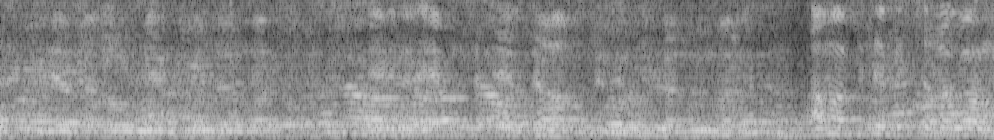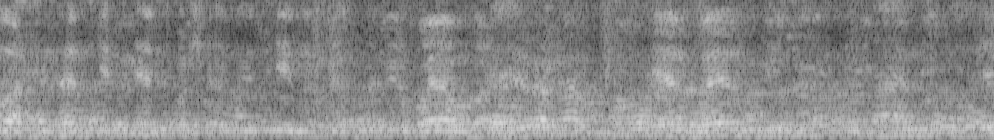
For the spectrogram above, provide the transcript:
okul yazar olmayan kadın var, evde, evde, evde hapsedilmiş kadın var. Ama bir de bir slogan var. Herkes el boşa ülkenin ötesinde bir bayan var. Eğer bayan bir, ise,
